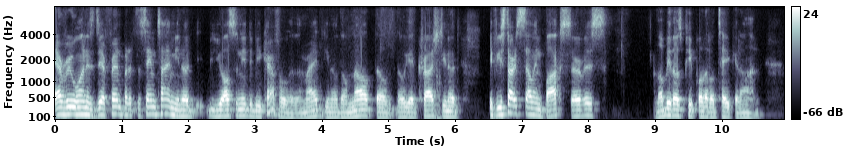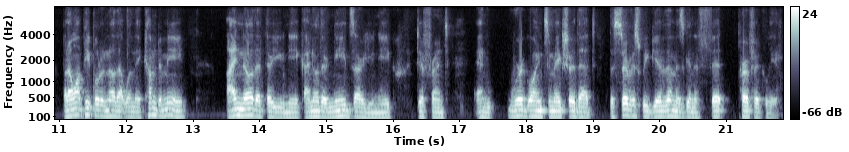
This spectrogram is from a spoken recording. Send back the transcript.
everyone is different but at the same time you know you also need to be careful with them right? You know they'll melt they'll they'll get crushed. You know if you start selling box service there'll be those people that'll take it on. But i want people to know that when they come to me i know that they're unique. I know their needs are unique different and we're going to make sure that the service we give them is going to fit perfectly.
